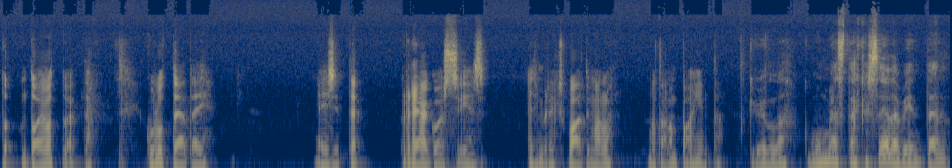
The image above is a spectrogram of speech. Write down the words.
to, on toivottu, että kuluttajat ei, ei sitten reagoi siihen esimerkiksi vaatimalla matalampaa hintaa. Kyllä. Mun mielestä ehkä selvinten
